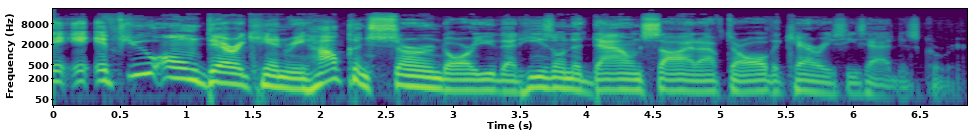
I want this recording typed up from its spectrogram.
If you own Derrick Henry, how concerned are you that he's on the downside after all the carries he's had in his career?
